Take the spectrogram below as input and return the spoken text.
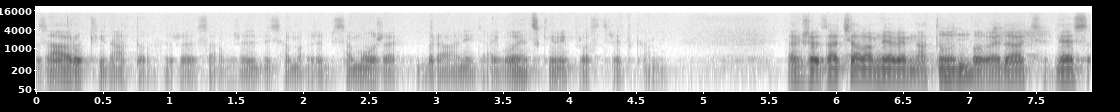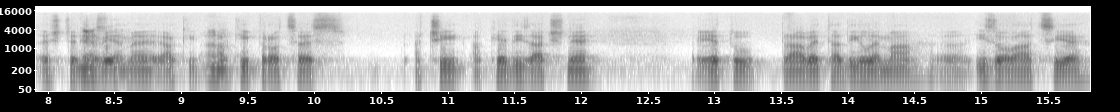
záruky na to, že, sa, že, by sa, že by sa môže brániť aj vojenskými prostriedkami. Takže zatiaľ vám neviem na to mm-hmm. odpovedať. Dnes ešte nevieme, aký, aký proces a či a kedy začne. Je tu práve tá dilema izolácie,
